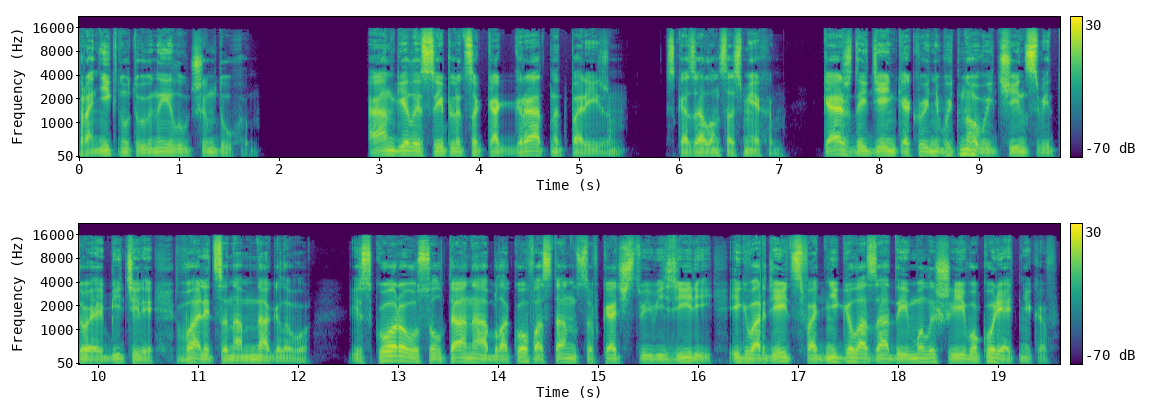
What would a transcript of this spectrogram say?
проникнутую наилучшим духом. «Ангелы сыплются, как град над Парижем», — сказал он со смехом. «Каждый день какой-нибудь новый чин святой обители валится нам на голову. И скоро у султана облаков останутся в качестве визирей и гвардейцев одни голозадые малыши его курятников».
